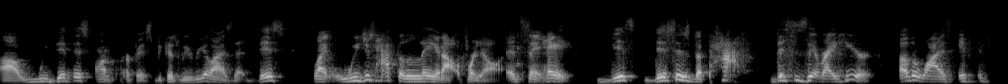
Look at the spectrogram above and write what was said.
Uh, we did this on purpose because we realized that this like we just have to lay it out for y'all and say, hey, this this is the path. This is it right here. Otherwise, if, if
